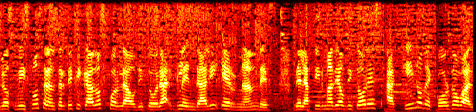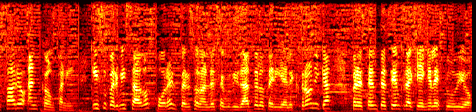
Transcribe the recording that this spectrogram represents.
Los mismos serán certificados por la auditora Glendali Hernández de la firma de auditores Aquino de Córdoba Alfaro Company y supervisados por el personal de seguridad de Lotería Electrónica, presente siempre aquí en el estudio.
